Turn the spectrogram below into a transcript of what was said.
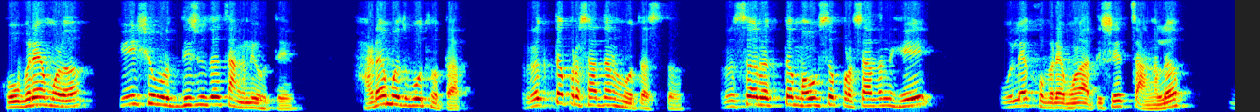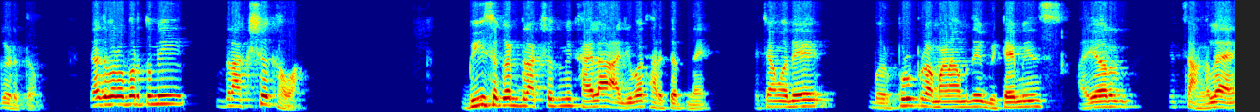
खोबऱ्यामुळं केशवृद्धी सुद्धा चांगली होते. हाडं मजबूत होतात. रक्त प्रसादन होत असतं. रस रक्त मांस प्रसादन हे ओल्या खोबऱ्यामुळं अतिशय चांगलं घडतं. त्याचबरोबर तुम्ही द्राक्ष खावा. बी सकट द्राक्ष तुम्ही खायला अजिबात हरकत नाही. ह्याच्यामध्ये भरपूर प्रमाणामध्ये व्हिटॅमिन्स आयर्न हे चांगलं आहे.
